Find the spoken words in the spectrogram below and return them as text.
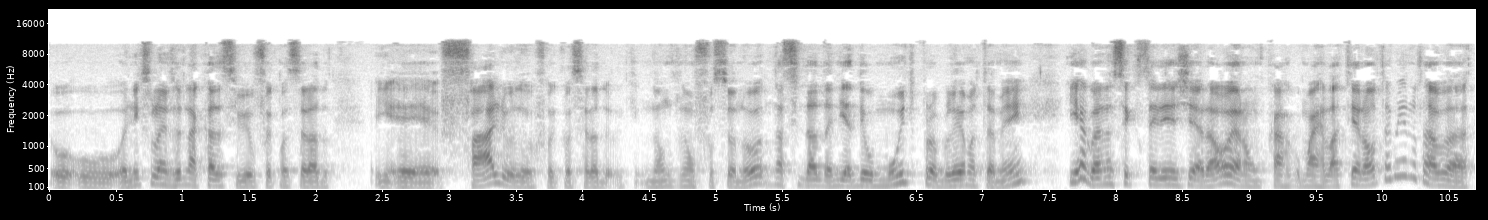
O, o Onix Lorenzoni na Casa Civil foi considerado é, falho, foi considerado não não funcionou. Na cidadania deu muito problema também. E agora na Secretaria Geral era um cargo mais lateral, também não estava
